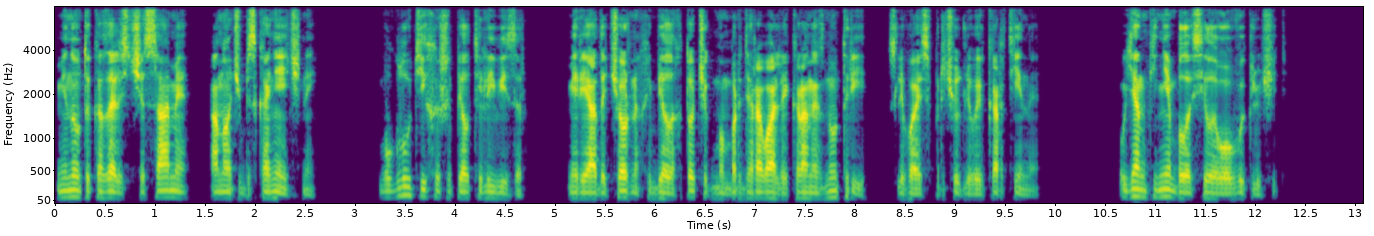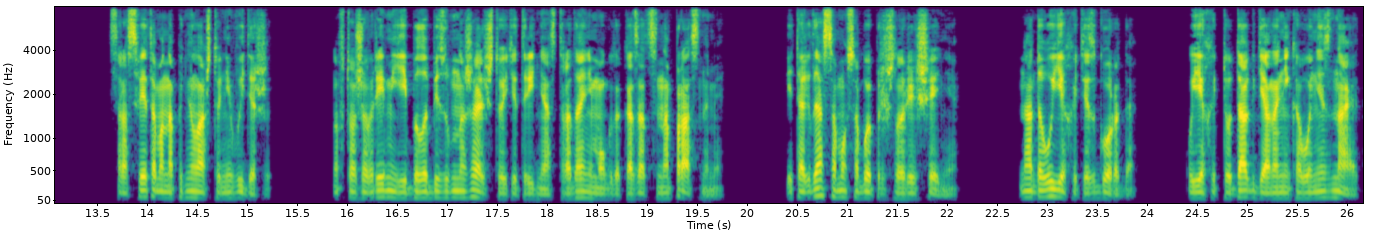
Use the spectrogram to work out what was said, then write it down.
Минуты казались часами, а ночь бесконечной. В углу тихо шипел телевизор. Мириады черных и белых точек бомбардировали экран изнутри, сливаясь в причудливые картины. У Янки не было сил его выключить. С рассветом она поняла, что не выдержит но в то же время ей было безумно жаль, что эти три дня страданий могут оказаться напрасными. И тогда, само собой, пришло решение. Надо уехать из города. Уехать туда, где она никого не знает,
